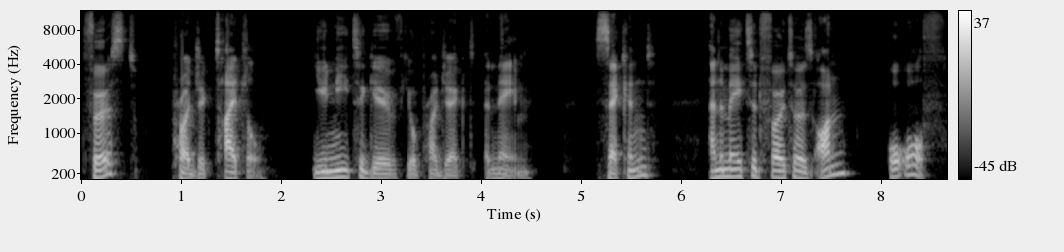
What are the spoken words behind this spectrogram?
First, project title. You need to give your project a name. Second, animated photos on or off.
